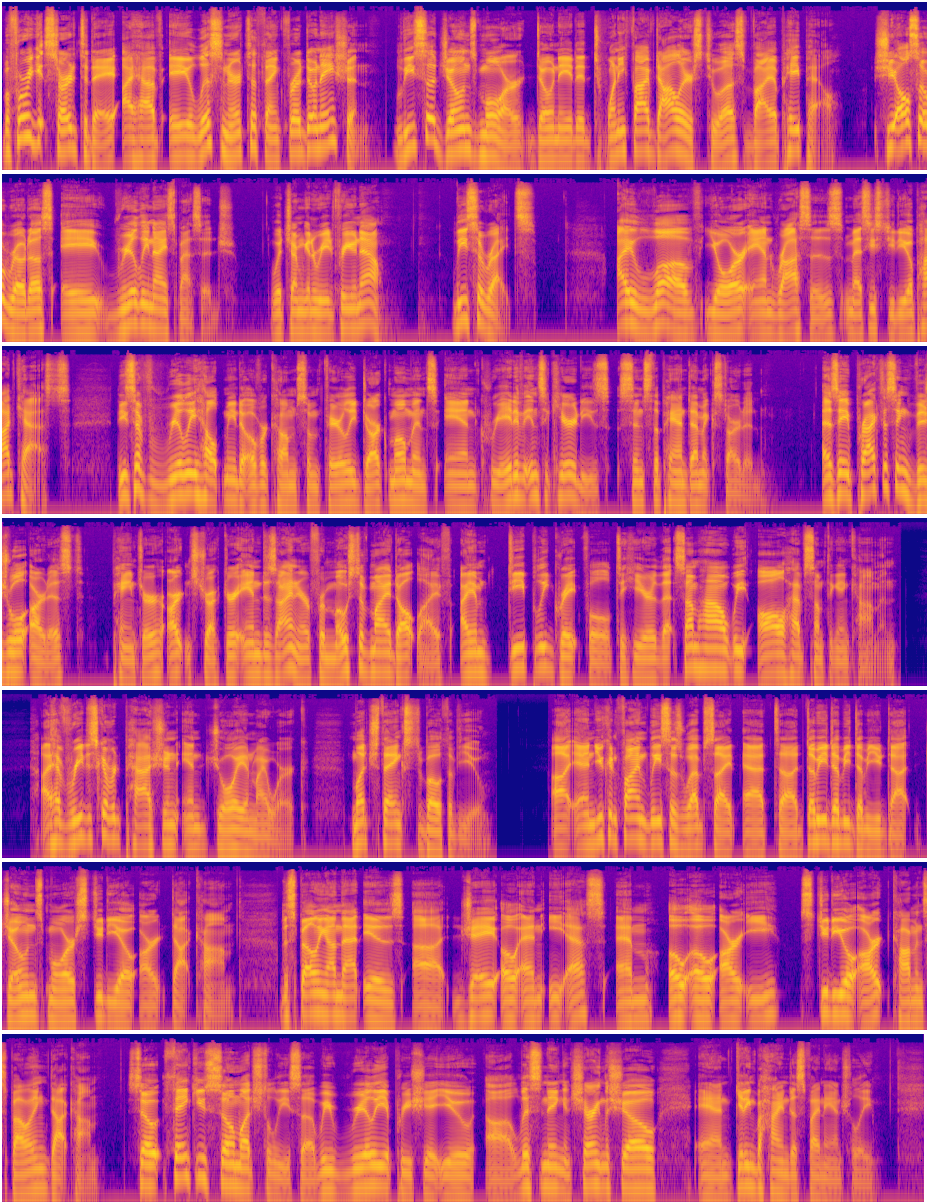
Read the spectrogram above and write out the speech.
Before we get started today, I have a listener to thank for a donation. Lisa Jones Moore donated $25 to us via PayPal. She also wrote us a really nice message, which I'm going to read for you now. Lisa writes I love your and Ross's Messy Studio podcasts. These have really helped me to overcome some fairly dark moments and creative insecurities since the pandemic started. As a practicing visual artist, painter, art instructor, and designer for most of my adult life, I am deeply grateful to hear that somehow we all have something in common. I have rediscovered passion and joy in my work. Much thanks to both of you. Uh, and you can find Lisa's website at uh, www.jonesmoorestudioart.com. The spelling on that is uh, J O N E S M O O R E, studio art, common spelling.com. So thank you so much to Lisa. We really appreciate you uh, listening and sharing the show and getting behind us financially.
